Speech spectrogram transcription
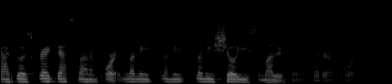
God goes, Greg, that's not important. Let me, let me, let me show you some other things that are important.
